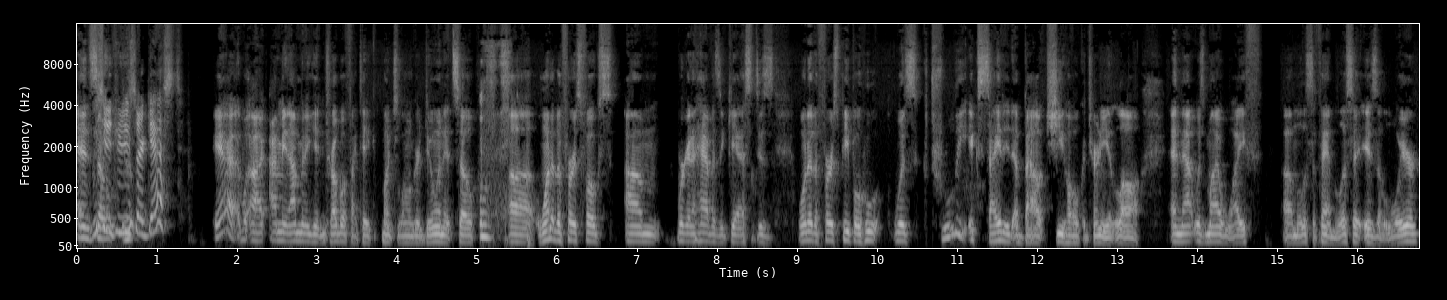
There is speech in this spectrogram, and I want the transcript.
and we so should introduce our guest. Yeah, I, I mean, I'm going to get in trouble if I take much longer doing it. So, uh, one of the first folks um, we're going to have as a guest is one of the first people who was truly excited about She-Hulk Attorney at Law, and that was my wife, uh, Melissa Fann. Melissa is a lawyer.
